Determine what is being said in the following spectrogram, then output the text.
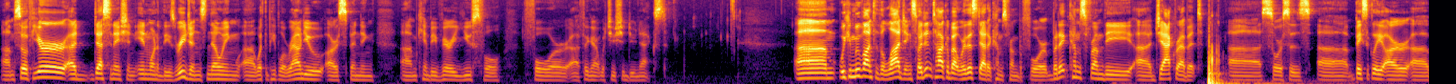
Um, so, if you're a destination in one of these regions, knowing uh, what the people around you are spending um, can be very useful for uh, figuring out what you should do next. Um, we can move on to the lodging. So I didn't talk about where this data comes from before, but it comes from the uh, Jackrabbit uh, sources. Uh, basically, our uh,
